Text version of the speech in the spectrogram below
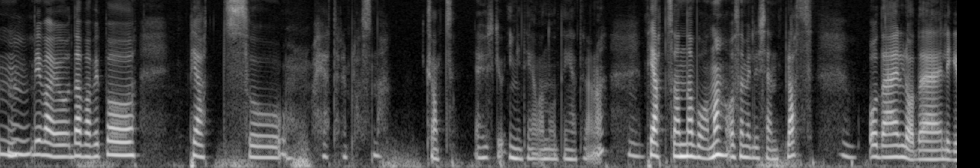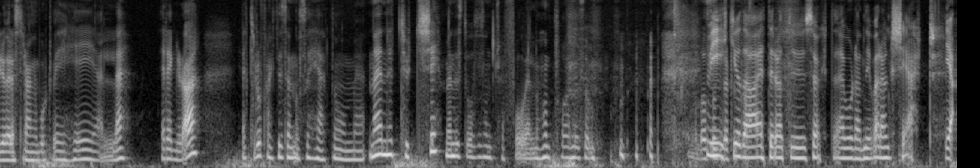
Mm. Mm. Vi var jo, da var vi på Piazzo Hva heter den plassen, da? Ikke sant? Jeg husker jo ingenting av hva noen ting heter der nå. Mm. Piazza Navona, også en veldig kjent plass. Mm. Og der det, ligger det jo restauranter ved hele regla. Jeg tror faktisk den også het noe med Nei, den het Tucci, men det sto også sånn truffle eller noe på. liksom. Vi gikk jo da etter at du søkte hvordan de var rangert. Ja,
